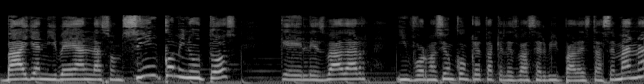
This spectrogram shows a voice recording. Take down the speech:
Vayan y véanla, son cinco minutos que les va a dar información concreta que les va a servir para esta semana.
